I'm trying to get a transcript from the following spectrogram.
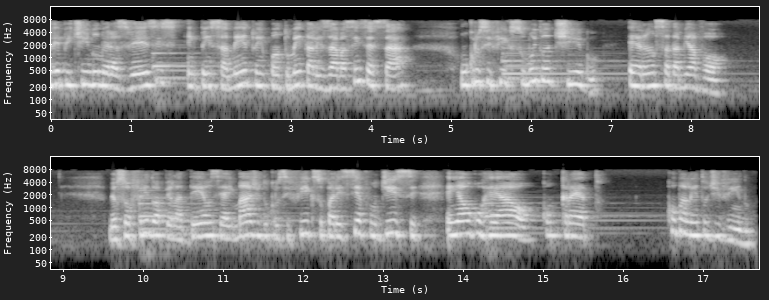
eu repeti inúmeras vezes em pensamento enquanto mentalizava sem cessar um crucifixo muito antigo, herança da minha avó. Meu sofrido apelo a Deus e a imagem do crucifixo parecia fundir-se em algo real, concreto, como alento divino.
